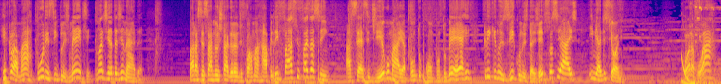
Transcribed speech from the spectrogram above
reclamar pura e simplesmente não adianta de nada. Para acessar meu Instagram de forma rápida e fácil, faz assim. Acesse diegomaia.com.br, clique nos ícones das redes sociais e me adicione. Bora voar?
